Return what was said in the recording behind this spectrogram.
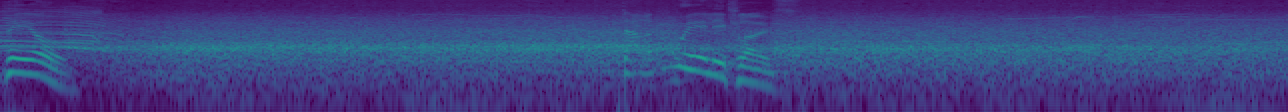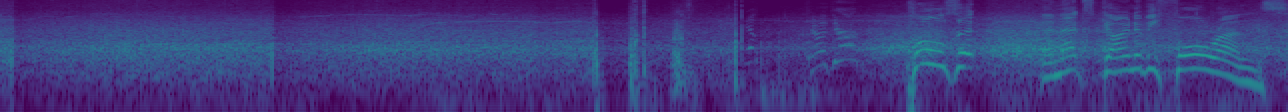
Appeal. That looked really close. Pulls it, and that's going to be four runs.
